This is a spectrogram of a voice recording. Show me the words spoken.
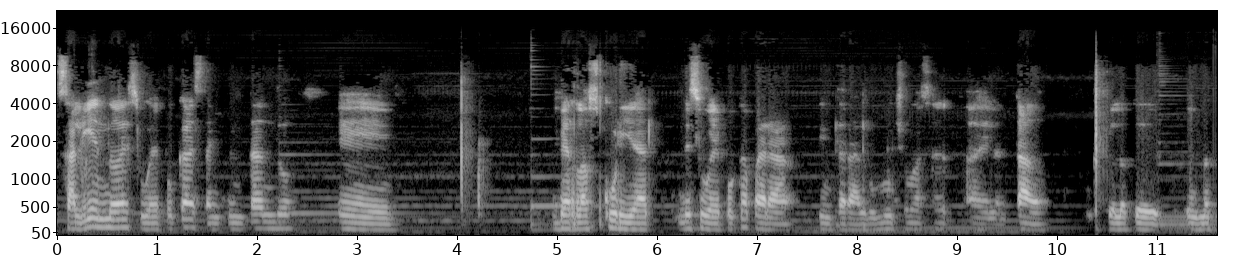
saliendo de su época, está intentando eh, ver la oscuridad de su época para pintar algo mucho más adelantado, que lo que es lo que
